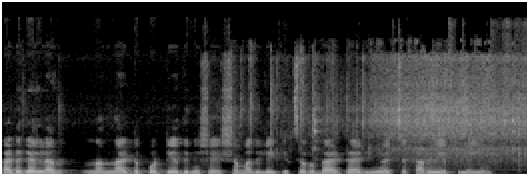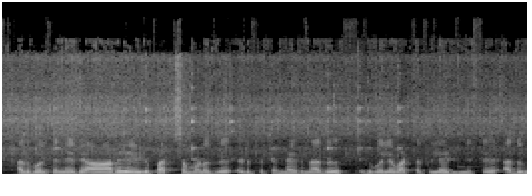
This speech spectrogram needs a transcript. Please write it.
കടുകെല്ലാം നന്നായിട്ട് പൊട്ടിയതിന് ശേഷം അതിലേക്ക് ചെറുതായിട്ട് അരിഞ്ഞു വെച്ച കറിവേപ്പിലയും അതുപോലെ തന്നെ ഒരു ആറ് ഏഴ് പച്ചമുളക് എടുത്തിട്ടുണ്ടായിരുന്നു. അത് ഇതുപോലെ വട്ടത്തിൽ അരിഞ്ഞിട്ട് അതും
